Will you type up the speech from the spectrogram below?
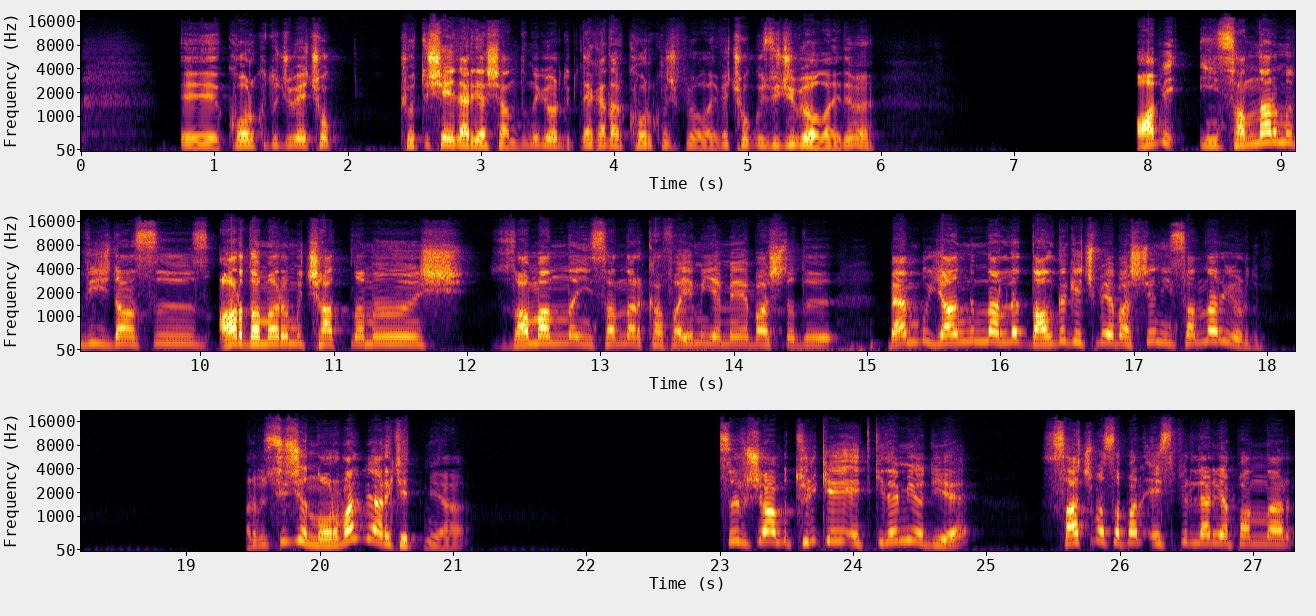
e, korkutucu ve çok kötü şeyler yaşandığını gördük. Ne kadar korkunç bir olay ve çok üzücü bir olay değil mi? Abi insanlar mı vicdansız, ar damarı mı çatlamış, zamanla insanlar kafayı mı yemeye başladı? Ben bu yangınlarla dalga geçmeye başlayan insanlar gördüm. Hani bu sizce normal bir hareket mi ya? Sırf şu an bu Türkiye'yi etkilemiyor diye saçma sapan espriler yapanlar,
